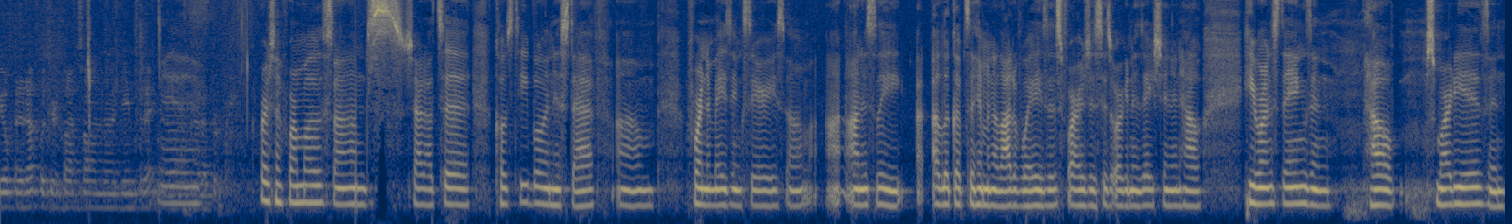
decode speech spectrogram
we open it up with your thoughts on the game today. Yeah. First and foremost, um, just shout out to Coach Thibault and his staff um, for an amazing series. Um, I, honestly, I, I look up to him in a lot of ways as far as just his organization and how he runs things and how smart he is and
